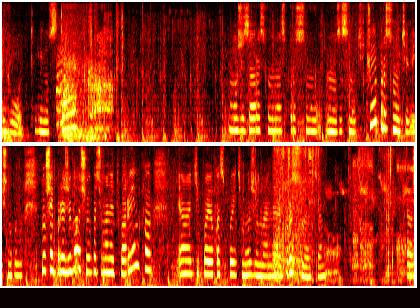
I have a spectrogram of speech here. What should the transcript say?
От, він устав. Може зараз у нас просну... ну, заснуть. Чого я проснуть, я вічно кажу? Ну, що я переживаю, що якась у мене тваринка, е, типу, яка спить, може в мене проснуться. Так.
